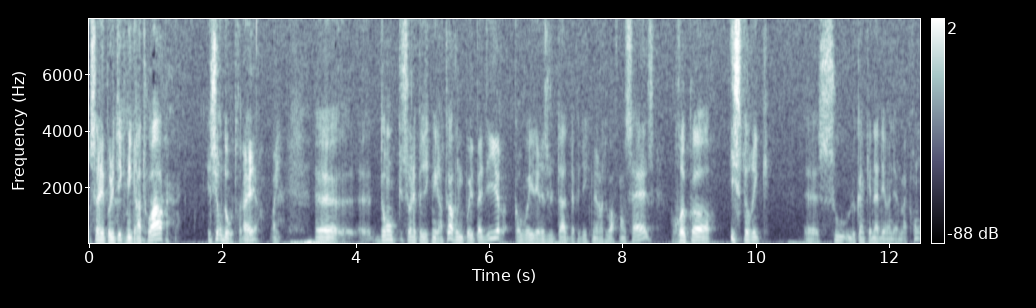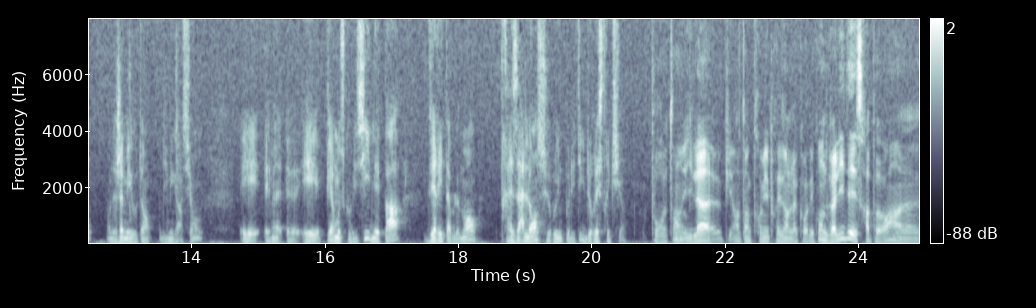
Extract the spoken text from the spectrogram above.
sur, les politiques migratoires et sur d'autres d'ailleurs. Oui. Euh, donc, sur les politiques migratoires, vous ne pouvez pas dire, quand vous voyez les résultats de la politique migratoire française, record historique euh, sous le quinquennat d'Emmanuel Macron, on n'a jamais eu autant d'immigration, et, euh, et Pierre Moscovici n'est pas véritablement très allant sur une politique de restriction. Pour autant, il a, en tant que premier président de la Cour des comptes, validé ce rapport. Hein.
